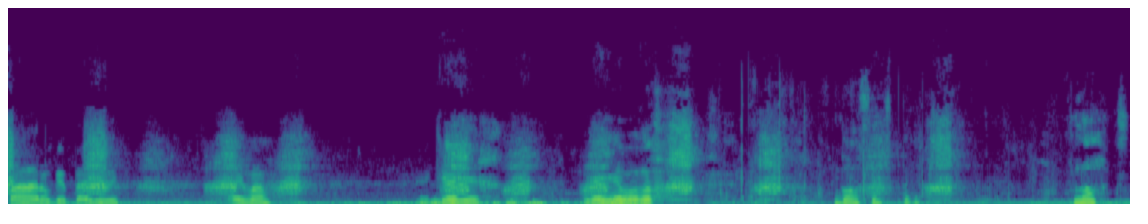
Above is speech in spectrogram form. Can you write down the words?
pájaro que está ahí. Ahí va. Es que ayer ya llevo dos, dos este, vlogs.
